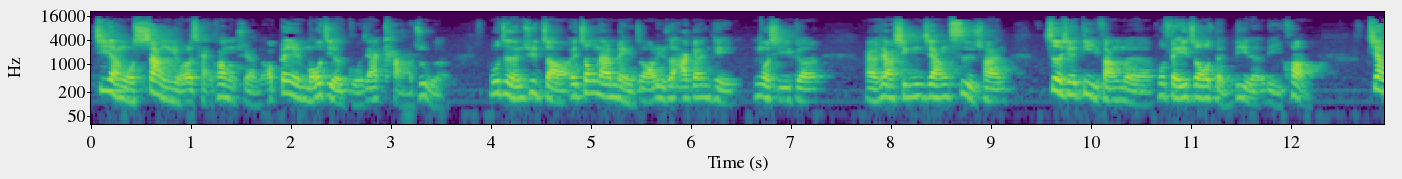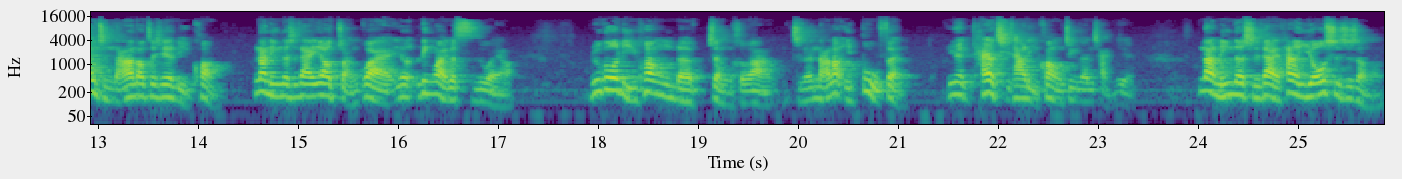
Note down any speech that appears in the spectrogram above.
既然我上游的采矿权哦被某几个国家卡住了，我只能去找哎中南美洲，例如说阿根廷、墨西哥，还有像新疆、四川这些地方的或非洲等地的锂矿。这样子拿得到这些锂矿，那宁德时代要转过来，又另外一个思维啊。如果锂矿的整合啊，只能拿到一部分，因为还有其他锂矿竞争产业，那宁德时代它的优势是什么？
